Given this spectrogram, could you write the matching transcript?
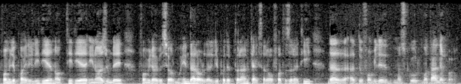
فامیل Pyralidae Noctuidae اینا از جمله فامیل های بسیار مهم در order Lepidoptera ن که اکثر آفات زراعتی در دو فامیل مذکور متعلق داره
